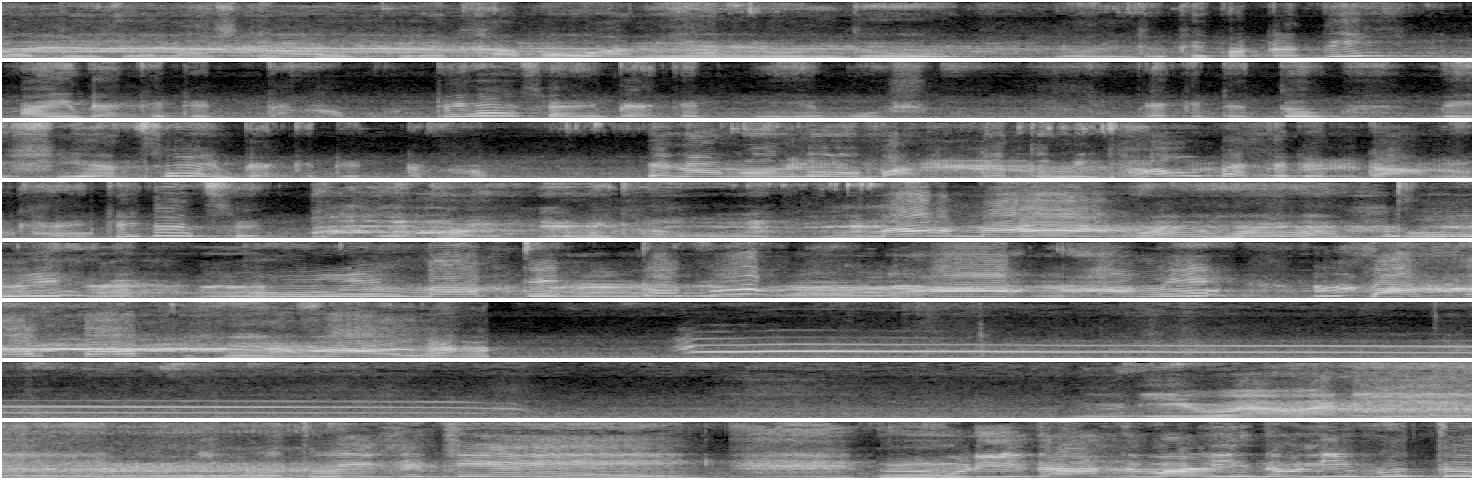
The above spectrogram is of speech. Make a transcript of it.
আমরা দুজন আজকে কুরকুরে খাব আমি আর নন্দু। নন্দুকে কটা দিই? আমি প্যাকেটেরটা খাব ঠিক আছে? আমি প্যাকেট নিয়ে বসবো। প্যাকেটের তো বেশি আছে আমি প্যাকেটেরটা খাব। এ না নন্দু বাকিটা তুমি খাও প্যাকেটেরটা আমি খাই ঠিক আছে? তুমি খাও। মামা হ্যাঁ হ্যাঁ। তুমি তুমি বাকিটা দাও, আ- আমি টাকাটা খাই। বাবারে, ননিভূতু এসেছে মুড়ি দাঁত বালি ননিভূতু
